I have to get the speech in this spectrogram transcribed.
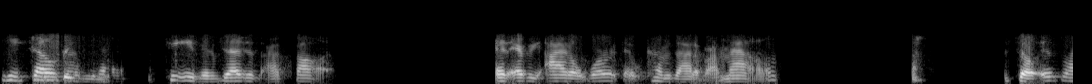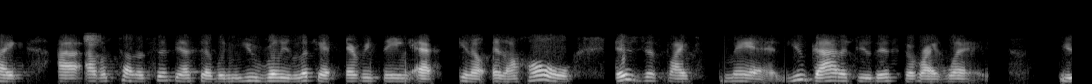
he tells us that he even judges our thoughts and every idle word that comes out of our mouths. So it's like I, I was telling Cynthia, I said when you really look at everything at you know in a whole, it's just like man, you got to do this the right way. You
